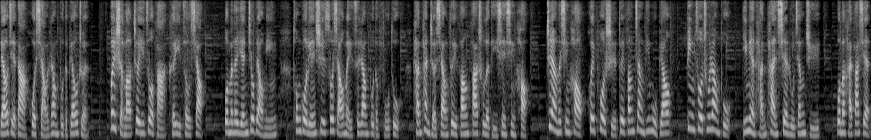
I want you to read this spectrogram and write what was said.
了解大或小让步的标准。为什么这一做法可以奏效？我们的研究表明，通过连续缩小每次让步的幅度，谈判者向对方发出了底线信号。这样的信号会迫使对方降低目标，并做出让步，以免谈判陷入僵局。我们还发现，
